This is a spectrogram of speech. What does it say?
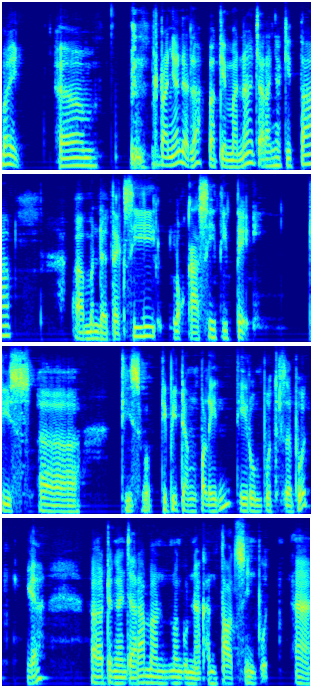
Baik, um, pertanyaan adalah bagaimana caranya kita uh, mendeteksi lokasi titik di uh, di, di bidang plane di rumput tersebut ya uh, dengan cara menggunakan touch input. Nah,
